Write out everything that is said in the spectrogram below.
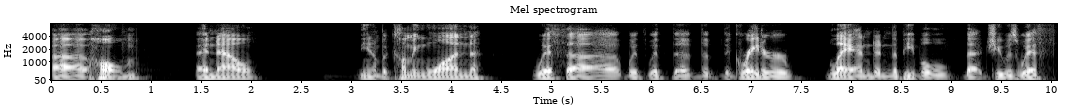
uh, home and now you know becoming one with uh with with the the, the greater land and the people that she was with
